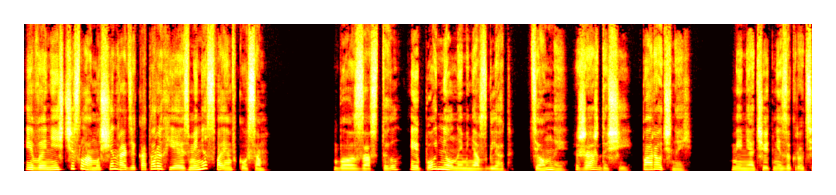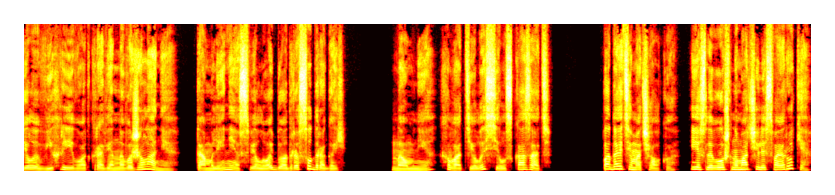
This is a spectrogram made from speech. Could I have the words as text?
и вы не из числа мужчин, ради которых я изменю своим вкусом». Босс застыл и поднял на меня взгляд. темный, жаждущий, порочный. Меня чуть не закрутило в вихре его откровенного желания. Томление свело бедра судорогой. Но мне хватило сил сказать. «Подайте мочалку. Если вы уж намочили свои руки,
